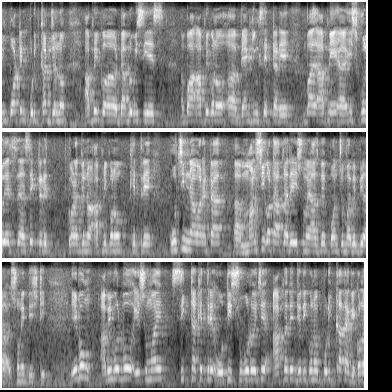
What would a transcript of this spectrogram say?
ইম্পর্টেন্ট পরীক্ষার জন্য, আপনি ডাব্লিউবিসিএস বা আপনি কোনো ব্যাংকিং সেক্টরে বা আপনি স্কুলের সেক্টরে করার জন্য আপনি কোনো ক্ষেত্রে কোচিং নেওয়ার একটা মানসিকতা আপনাদের এই সময় আসবে, পঞ্চমভাবে শনির দৃষ্টি। এবং আমি বলব, এই সময় শিক্ষাক্ষেত্রে অতি শুভ রয়েছে। আপনাদের যদি কোনো পরীক্ষা থাকে, কোনো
